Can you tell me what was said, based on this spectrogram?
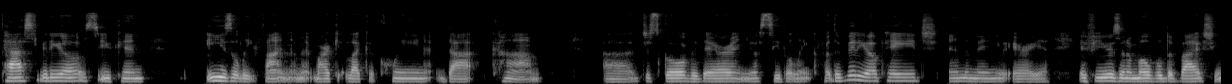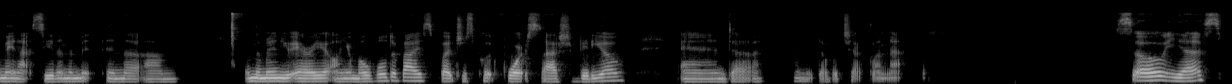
past videos, you can easily find them at marketlikeaqueen.com. Uh, just go over there and you'll see the link for the video page in the menu area. If you're using a mobile device, you may not see it in the in the um, in the menu area on your mobile device, but just put forward slash video, and uh, let me double check on that. So yes,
